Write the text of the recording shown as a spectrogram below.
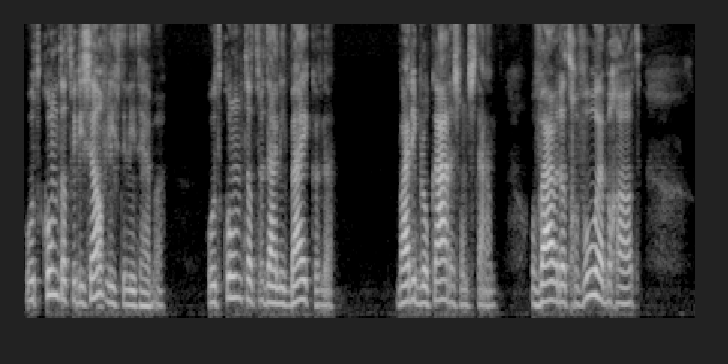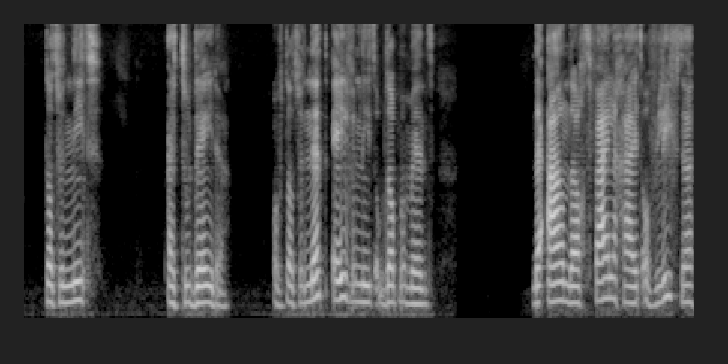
hoe het komt dat we die zelfliefde niet hebben. Hoe het komt dat we daar niet bij kunnen. Waar die blokkades ontstaan. Of waar we dat gevoel hebben gehad dat we niet ertoe deden. Of dat we net even niet op dat moment de aandacht, veiligheid of liefde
